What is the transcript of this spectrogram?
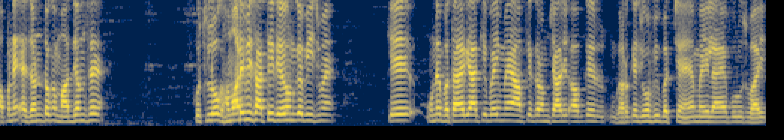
अपने एजेंटों के माध्यम से। कुछ लोग हमारे भी साथी थे उनके बीच में कि उन्हें बताया गया कि भाई मैं आपके कर्मचारी, आपके घर के जो भी बच्चे हैं महिलाएँ पुरुष भाई,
